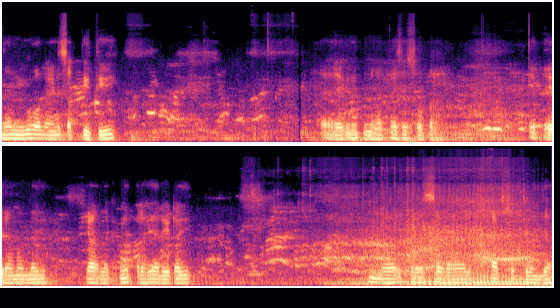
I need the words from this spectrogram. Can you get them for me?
ਦਾ ਨਿਊ ਹਾਲੈਂਡ 3730 ਰੇਗ ਨੇ 15 ਪੈਸੇ ਸੁਪਰ। ਤੇ 13 ਮਾਡਲ ਜੀ 4 ਲੱਖ ਪਝੱਤਰ ਹਜ਼ਾਰ ਰੇਟ ਆ ਜੀ। ਨਾਲ ਥੋੜਾ ਸਵਰਾਜ 855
